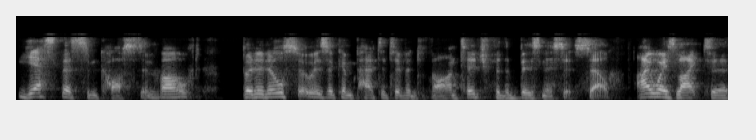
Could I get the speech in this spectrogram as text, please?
yes, there's some costs involved, but it also is a competitive advantage for the business itself. I always like to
